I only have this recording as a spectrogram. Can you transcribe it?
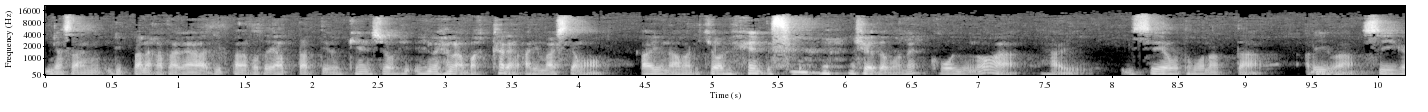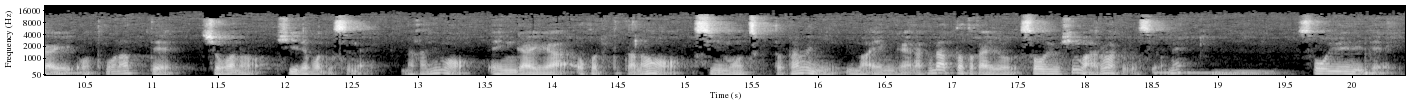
皆さん立派な方が立派なことをやったっていう検証のようなばっかりありましても、ああいうのはあまり興味ないんですけれどもね、こういうのはやはり異性を伴った、あるいは水害を伴って昭和の日でもですね、中にも塩害が起こってたのを水門を作ったために今塩害なくなったとかいう、そういう日もあるわけですよね。そういう意味で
